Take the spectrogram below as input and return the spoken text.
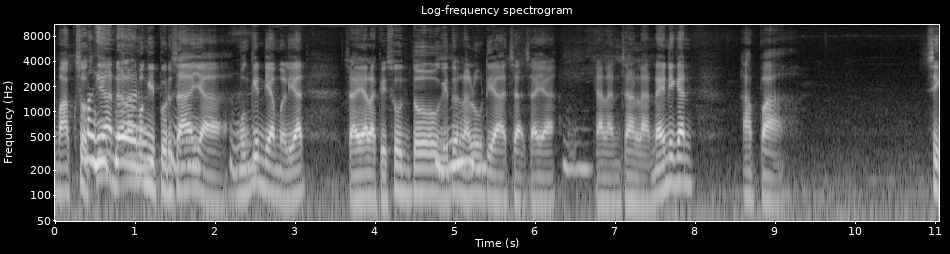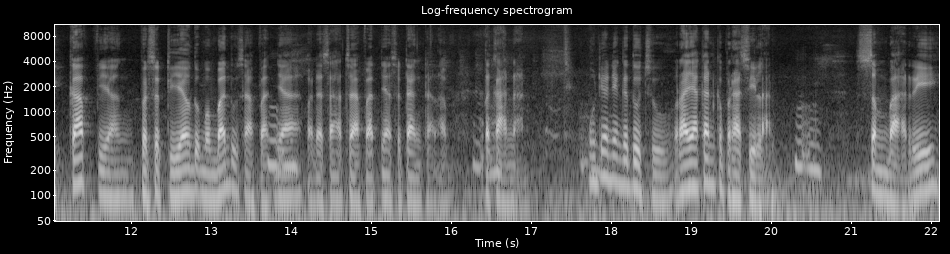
maksudnya Menghibur. adalah menghibur saya. Mungkin dia melihat saya lagi suntuk gitu, lalu dia ajak saya jalan-jalan. Nah ini kan apa? Sikap yang bersedia untuk membantu sahabatnya pada saat sahabatnya sedang dalam tekanan. Kemudian yang ketujuh, rayakan keberhasilan. Sembari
